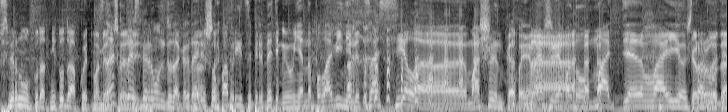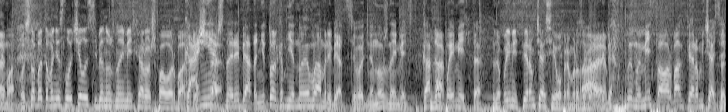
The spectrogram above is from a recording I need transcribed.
свернул куда-то не туда какой-то момент Знаешь, когда я жизни? свернул не туда? Когда я решил побриться перед этим, и у меня на половине лица села э, машинка, понимаешь? Да. И Я подумал, мать твою, что за дерьмо. Вот чтобы этого не случилось, тебе нужно иметь хороший пауэрбанк. я. Конечно, ребята, не только мне, но и вам, ребят, сегодня нужно иметь. Как Да. его поиметь-то? Да пойми, в первом часе его прям А, разыграем. ребят, будем иметь пауэрбанк в первом часе.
